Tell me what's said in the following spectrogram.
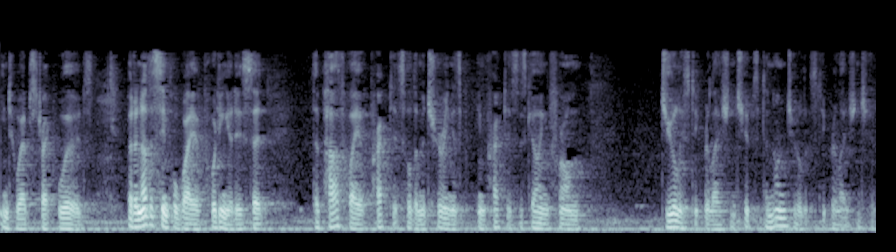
into abstract words, but another simple way of putting it is that the pathway of practice or the maturing in practice is going from dualistic relationships to non-dualistic relationships.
